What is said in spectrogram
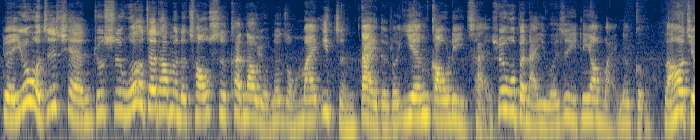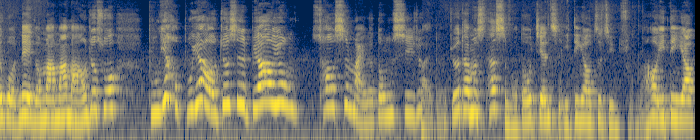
对，因为我之前就是我有在他们的超市看到有那种卖一整袋的腌高丽菜，所以我本来以为是一定要买那个，然后结果那个妈妈马上就说不要不要，就是不要用超市买的东西就买的，觉得他们他什么都坚持一定要自己煮，然后一定要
